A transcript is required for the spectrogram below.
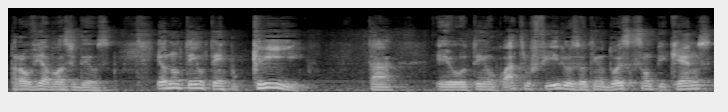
para ouvir a voz de Deus. Eu não tenho tempo, crie, tá? Eu tenho quatro filhos, eu tenho dois que são pequenos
